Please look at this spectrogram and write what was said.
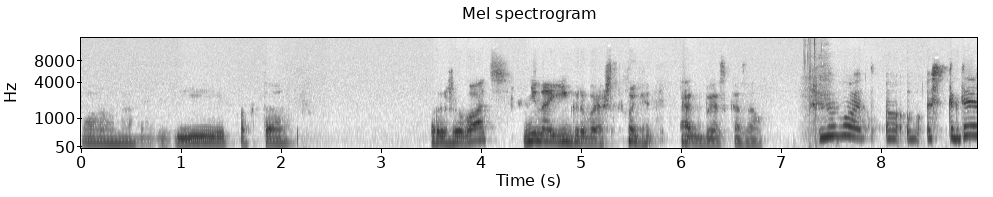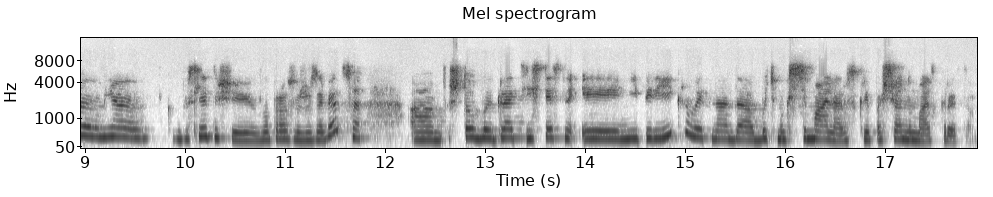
э, и как-то проживать, не наигрывая, что ли, так бы я сказал. Ну вот, э, тогда у меня как бы следующий вопрос уже зовется. Чтобы играть, естественно, и не переигрывать, надо быть максимально раскрепощенным и открытым.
